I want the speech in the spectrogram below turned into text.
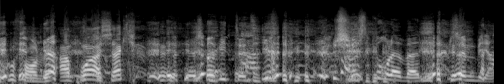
Du coup, faut enlever un point à chaque. J'ai envie de te dire, juste pour la vanne, j'aime bien.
